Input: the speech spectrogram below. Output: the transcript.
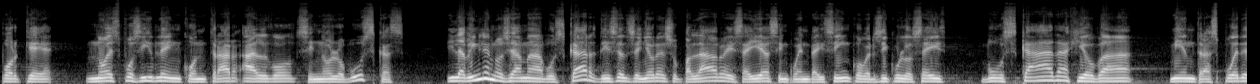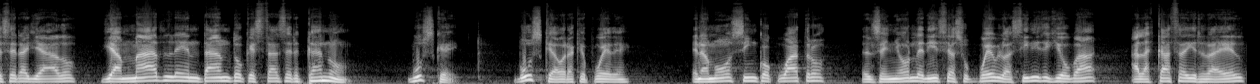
Porque no es posible encontrar algo si no lo buscas. Y la Biblia nos llama a buscar, dice el Señor en su palabra, Isaías 55, versículo 6, buscad a Jehová mientras puede ser hallado, llamadle en tanto que está cercano. Busque, busque ahora que puede. En Amós 5:4, el Señor le dice a su pueblo, así dice Jehová a la casa de Israel,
